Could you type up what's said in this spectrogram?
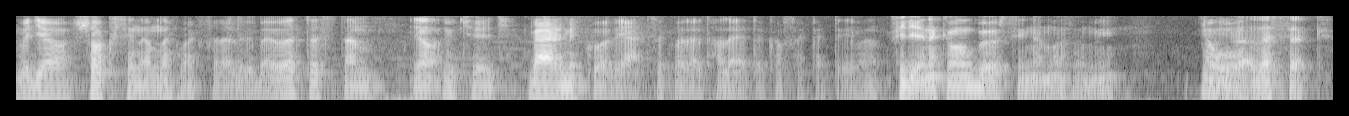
vagy a sok színemnek megfelelőbe öltöztem, ja. úgyhogy bármikor játszok veled, ha lehetek a feketével. Figyelj, nekem a bőrszínem az, ami, amivel leszek.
